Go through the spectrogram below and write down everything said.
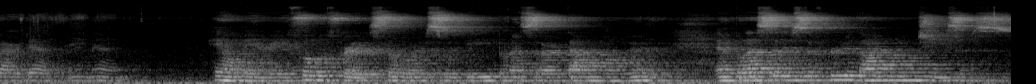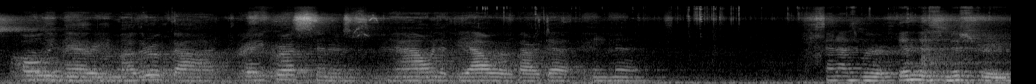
of our death. Amen. Hail Mary, full of grace, the Lord is with thee. Blessed art thou among women, and blessed is the fruit of thy womb, Jesus. Holy Mary, Mother of God, pray for us sinners, now and at the hour of our death. Amen. And as we're in this mystery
